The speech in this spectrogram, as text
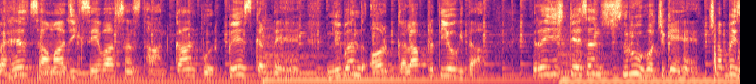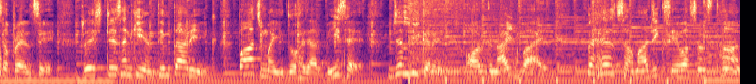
पहल सामाजिक सेवा संस्थान कानपुर पेश करते हैं निबंध और कला प्रतियोगिता। रजिस्ट्रेशन शुरू हो चुके हैं 26 अप्रैल से। रजिस्ट्रेशन की अंतिम तारीख 5 मई 2020 है। जल्दी करें ऑर्गेनाइज्ड बाय पहल सामाजिक सेवा संस्थान।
